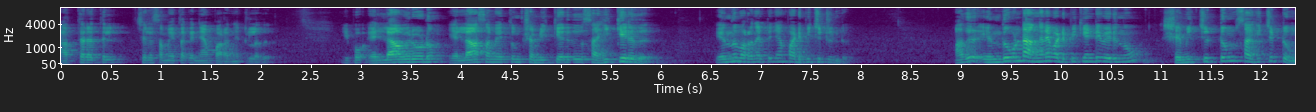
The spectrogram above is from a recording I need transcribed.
അത്തരത്തിൽ ചില സമയത്തൊക്കെ ഞാൻ പറഞ്ഞിട്ടുള്ളത്. ഇപ്പോൾ എല്ലാവരോടും എല്ലാ സമയത്തും ക്ഷമിക്കരുത് സഹിക്കരുത് എന്ന് പറഞ്ഞിട്ട് ഞാൻ പഠിപ്പിച്ചിട്ടുണ്ട്. അത് എന്തുകൊണ്ട് അങ്ങനെ പഠിപ്പിക്കേണ്ടി വരുന്നു? ക്ഷമിച്ചിട്ടും സഹിച്ചിട്ടും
